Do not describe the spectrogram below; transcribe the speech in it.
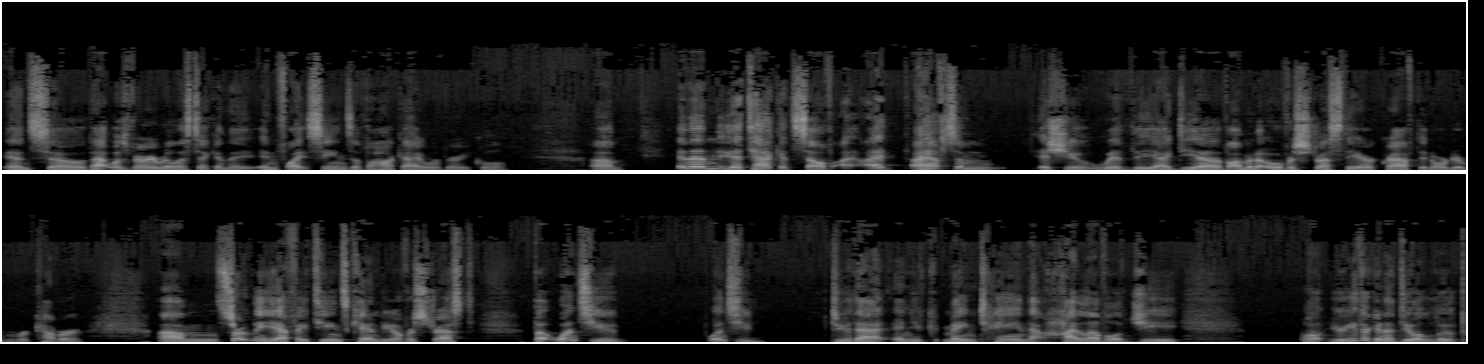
And so that was very realistic, and the in-flight scenes of the Hawkeye were very cool. Um, and then the attack itself, I, I, I have some issue with the idea of I'm going to overstress the aircraft in order to recover. Um, certainly, F-18s can be overstressed, but once you once you do that and you maintain that high level of G, well, you're either going to do a loop,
